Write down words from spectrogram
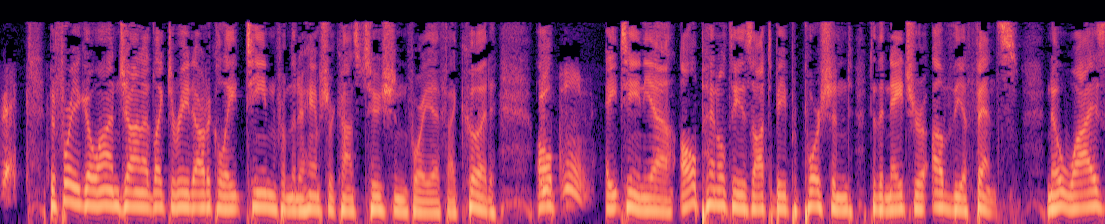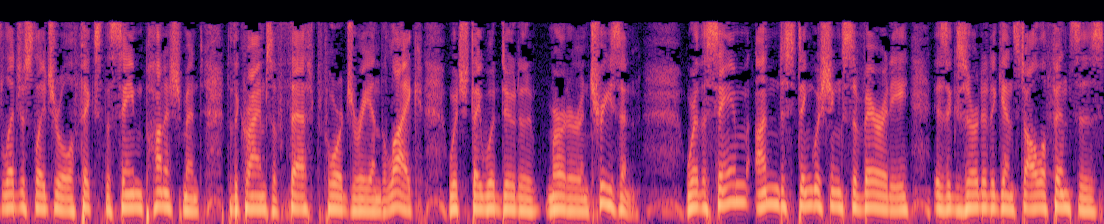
fixed. Before you go on, John, I'd like to read Article 18 from the New Hampshire Constitution for you, if I could. All, 18. 18, yeah. All penalties ought to be proportioned to the nature of the offense. No wise legislature will affix the same punishment to the crimes of theft, forgery, and the like, which they would do to murder and treason. Where the same undistinguishing severity is exerted against all offenses,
